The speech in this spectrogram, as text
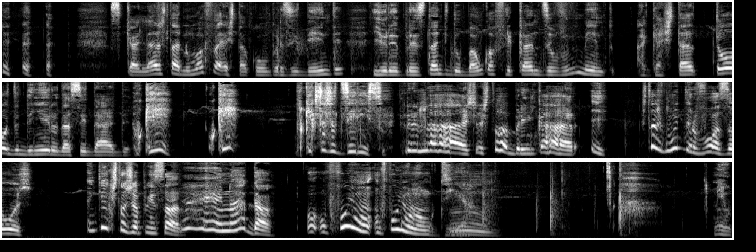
Se calhar está numa festa com o presidente e o representante do Banco Africano de Desenvolvimento a gastar todo o dinheiro da cidade. O quê? O quê? Estás a dizer isso? Relaxa, estou a brincar. Estás muito nervosa hoje. Em que é que estás a pensar? É nada. O- Foi um, foi um longo dia. Hum, Meu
